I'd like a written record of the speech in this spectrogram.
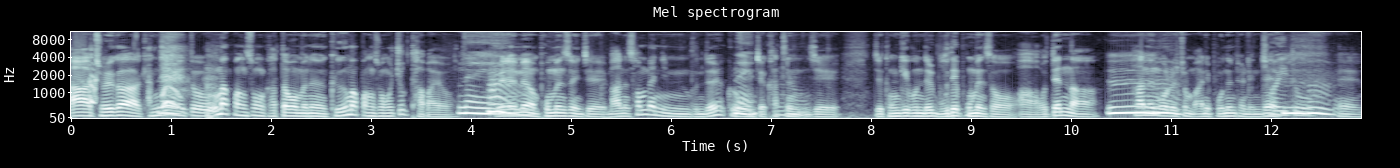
아 저희가 굉장히 또 음악 방송을 갔다 오면은 그 음악 방송을 쭉 다 봐요. 네. 왜냐면 보면서 이제 많은 선배님 분들 그리고 네. 이제 같은 이제 이제 동기분들 무대 보면서 아 어땠나 음. 하는 거를 좀 많이 보는 편인데 저희도 음. 네,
